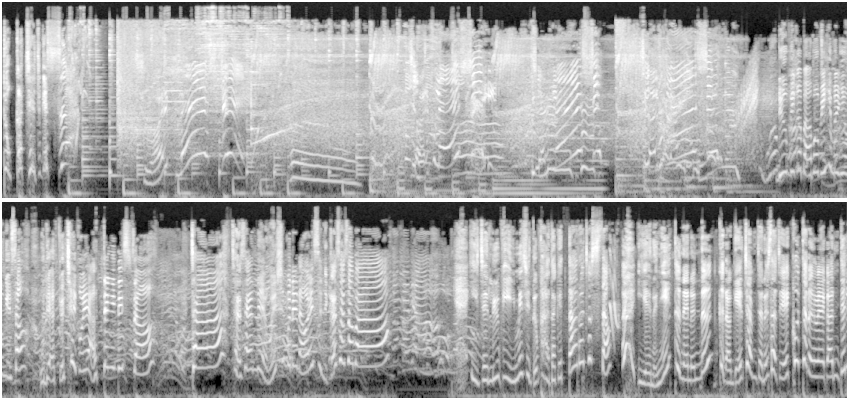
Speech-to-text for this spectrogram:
똑같이 해주겠어. 슈얼 플래시. 마법의 힘을 이용해서 우리 학교 최고의 악당이 됐어. 자, 자세한 내용은 신문에 나와 있으니까 사서 봐. 이제 루비 이미지도 바닥에 떨어졌어. 얘는 이, 눈에는 눈, 그러게 잠자는 사제의 코트를 왜 건드려?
